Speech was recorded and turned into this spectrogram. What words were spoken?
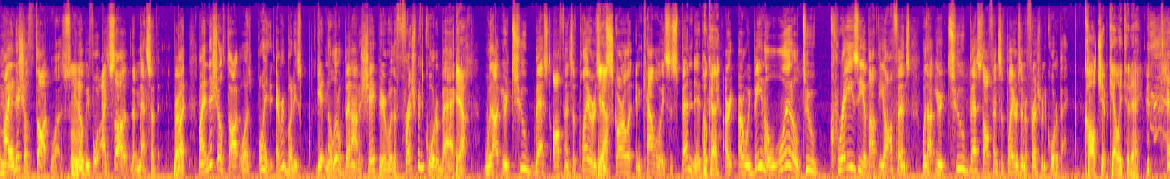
my initial thought was, you know, before I saw the mess of it. Mm-hmm. Right. But my initial thought was, boy, everybody's getting a little bent out of shape here with a freshman quarterback. Yeah. Without your two best offensive players Yeah. in Scarlett and Callaway suspended, Okay. are are we being a little too crazy about the offense without your two best offensive players and a freshman quarterback? Call Chip Kelly today.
